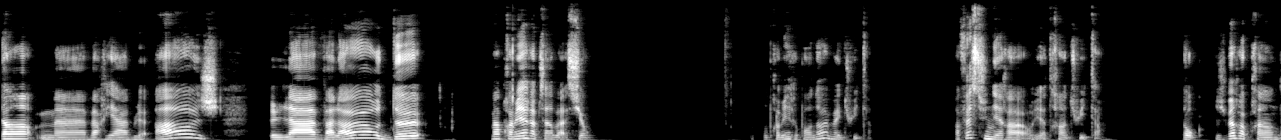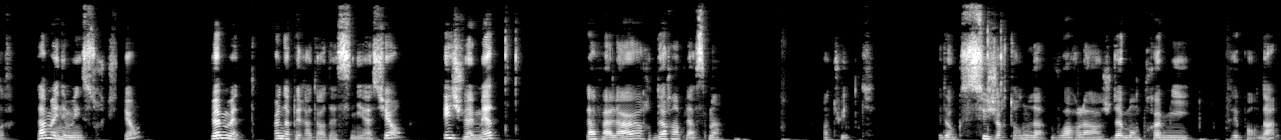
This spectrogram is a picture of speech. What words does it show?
dans ma variable âge la valeur de ma première observation. Mon premier répondant a 28 ans. En fait, c'est une erreur, il y a 38 ans. Donc, je vais reprendre la même instruction, je vais mettre un opérateur d'assignation et je vais mettre la valeur de remplacement. 38. Et donc, si je retourne voir l'âge de mon premier répondant,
